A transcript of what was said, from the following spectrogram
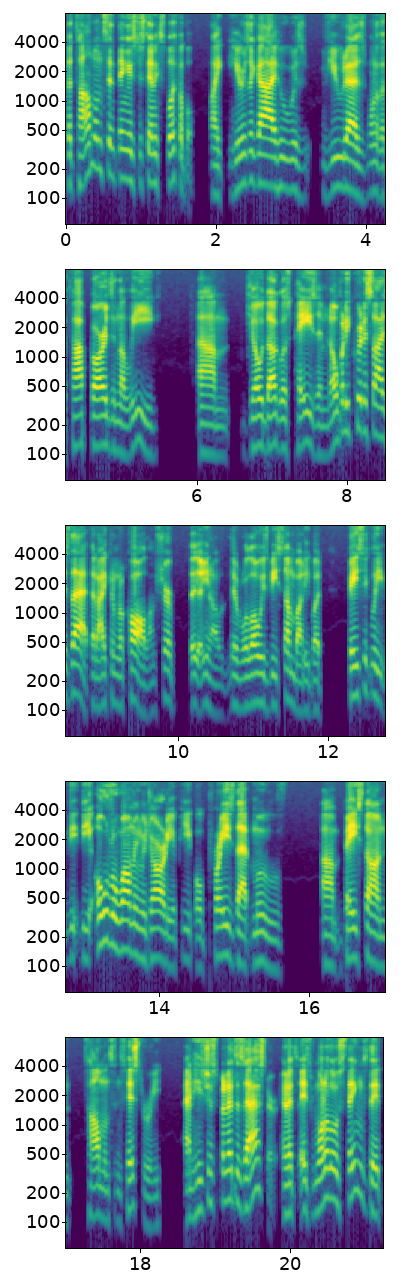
The Tomlinson thing is just inexplicable. Like, here's a guy who was viewed as one of the top guards in the league um, Joe Douglas pays him. Nobody criticized that that I can recall. I'm sure you know there will always be somebody, but basically the, the overwhelming majority of people praise that move um, based on Tomlinson's history, and he's just been a disaster. And it's it's one of those things that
